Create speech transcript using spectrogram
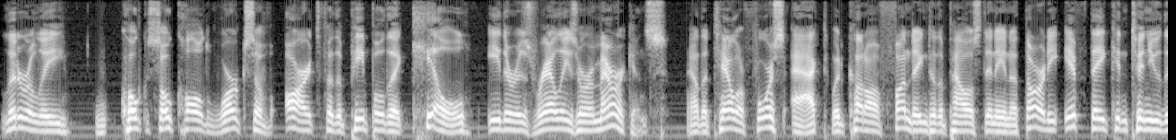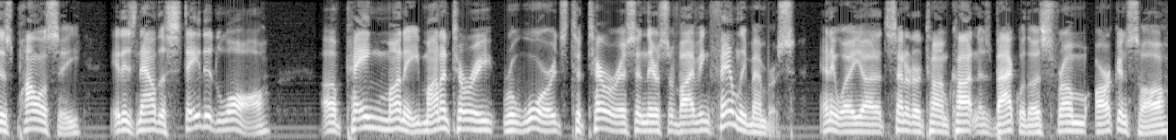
literally so called works of art for the people that kill either Israelis or Americans. Now, the Taylor Force Act would cut off funding to the Palestinian Authority if they continue this policy. It is now the stated law of paying money, monetary rewards to terrorists and their surviving family members. Anyway, uh, Senator Tom Cotton is back with us from Arkansas.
